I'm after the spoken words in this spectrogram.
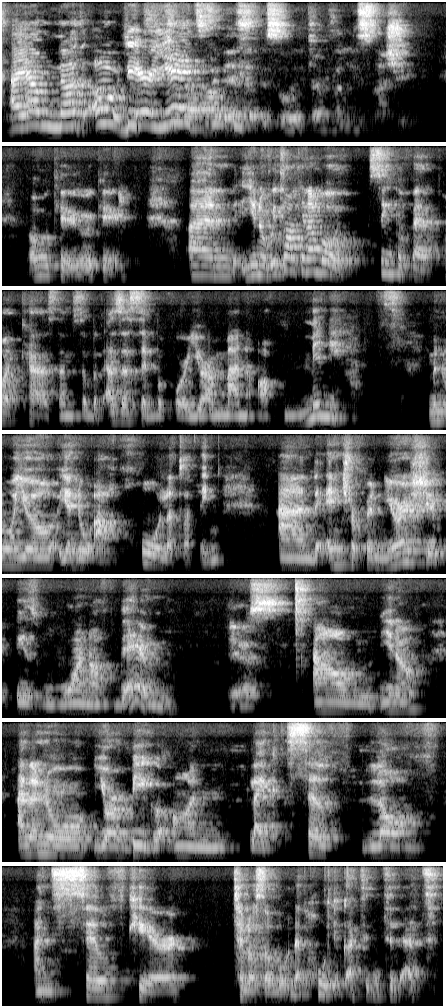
I am not out there So That's yet. episode in terms of listenership. Okay, okay. And you know, we're talking about Sinco Five podcast and so, but as I said before, you're a man of many hats. I know you you do a whole lot of things. And entrepreneurship is one of them. Yes. Um, you know, and I know you're big on like self-love and self-care. Tell us about that. How you got into that?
